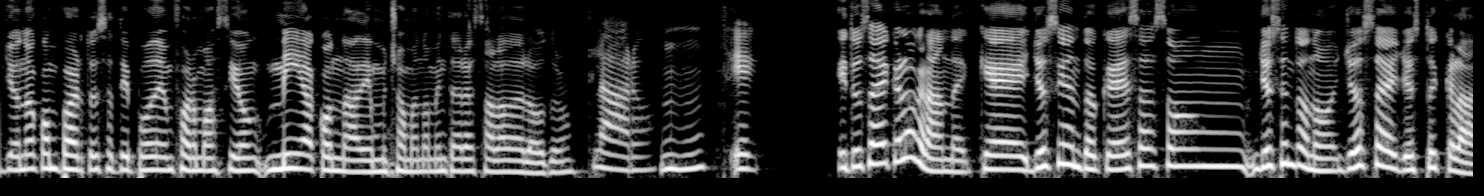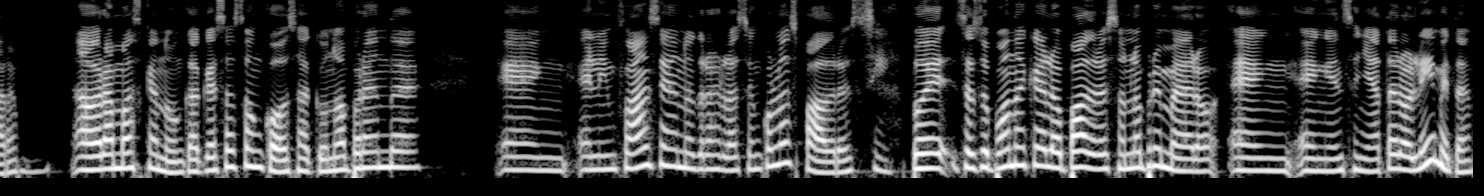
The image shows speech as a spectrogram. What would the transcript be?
yo no comparto ese tipo de información mía con nadie, mucho menos me interesa la del otro. Claro. y, y tú sabes que lo grande, que yo siento que esas son, yo siento no, yo sé, yo estoy clara, ahora más que nunca, que esas son cosas que uno aprende en, en, la infancia, en nuestra relación con los padres, sí. pues se supone que los padres son los primeros en, en enseñarte los límites,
